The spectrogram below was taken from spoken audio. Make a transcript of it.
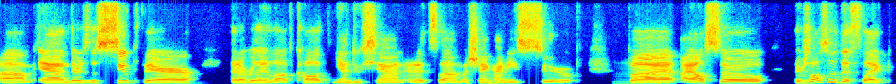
Um, and there's a soup there that I really love called Yandu Xian, and it's um, a Shanghainese soup. mm. But I also there's also this like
